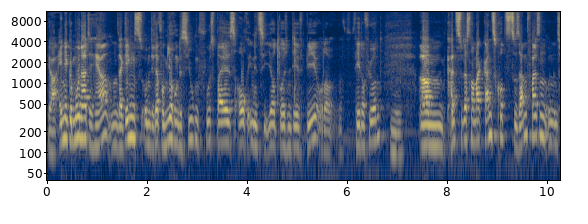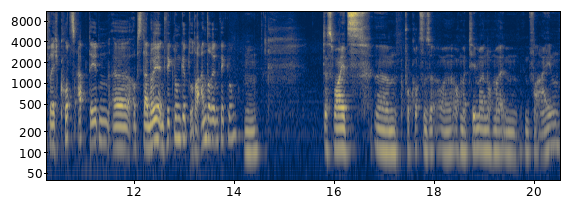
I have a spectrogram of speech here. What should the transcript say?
ja, einige Monate her. Und da ging es um die Reformierung des Jugendfußballs, auch initiiert durch den DFB oder federführend. Ähm, kannst du das nochmal ganz kurz zusammenfassen und uns vielleicht kurz updaten, äh, ob es da neue Entwicklungen gibt oder andere Entwicklungen? Das war jetzt ähm, vor kurzem äh, auch mal Thema nochmal im, im Verein.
